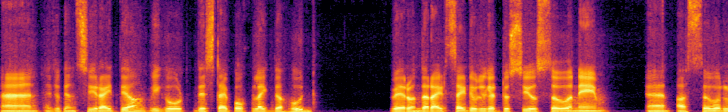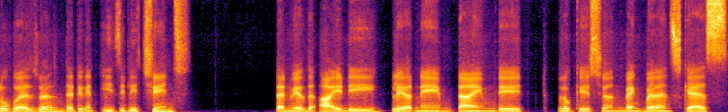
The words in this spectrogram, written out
And as you can see right there we got this type of like the HUD where on the right side you will get to see your server name and a server logo as well that you can easily change then we have the id player name time date location bank balance cash.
